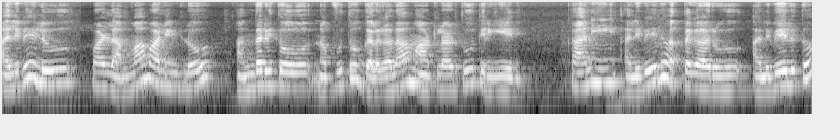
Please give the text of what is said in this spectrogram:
అలివేలు వాళ్ళ అమ్మ వాళ్ళ ఇంట్లో అందరితో నవ్వుతూ గలగలా మాట్లాడుతూ తిరిగేది. కానీ అలివేలు అత్తగారు అలివేలుతో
